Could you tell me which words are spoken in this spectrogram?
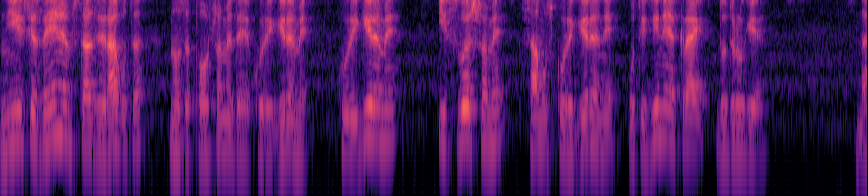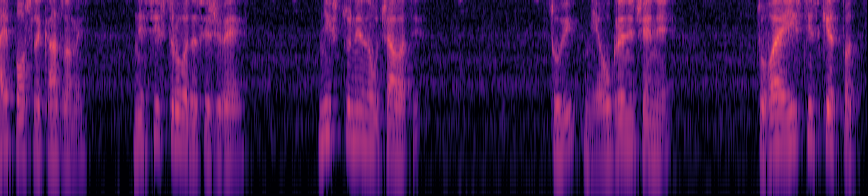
Ние се заемем с тази работа, но започваме да я коригираме. Коригираме и свършваме само с коригиране от единия край до другия. Най-после казваме, не си струва да се живее. Нищо не научавате. Той не е ограничение. Това е истинският път.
